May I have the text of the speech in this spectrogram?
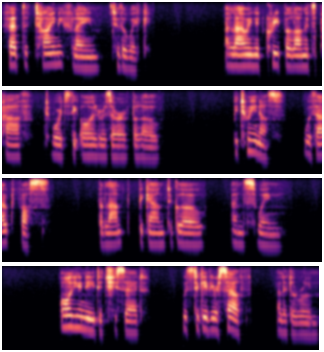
fed the tiny flame to the wick, allowing it creep along its path towards the oil reserve below. Between us, without fuss, the lamp began to glow and swing. All you needed, she said, was to give yourself a little room.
